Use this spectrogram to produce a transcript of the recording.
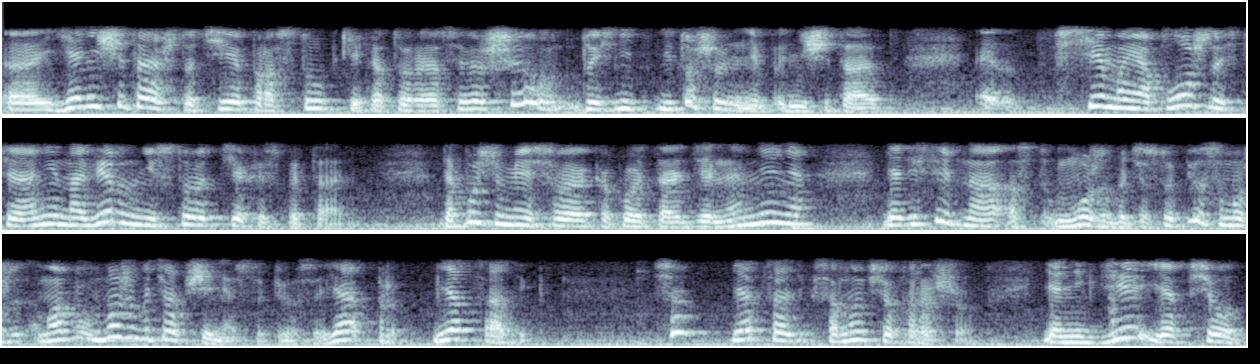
Э, я не считаю, что те проступки, которые я совершил, то есть не, не то, что не, не считают, э, все мои оплошности, они, наверное, не стоят тех испытаний. Допустим, у меня есть свое какое-то отдельное мнение, я действительно, может быть, оступился, может, может быть, вообще не оступился. Я, я цадик. Все, я цадик, со мной все хорошо. Я нигде, я все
